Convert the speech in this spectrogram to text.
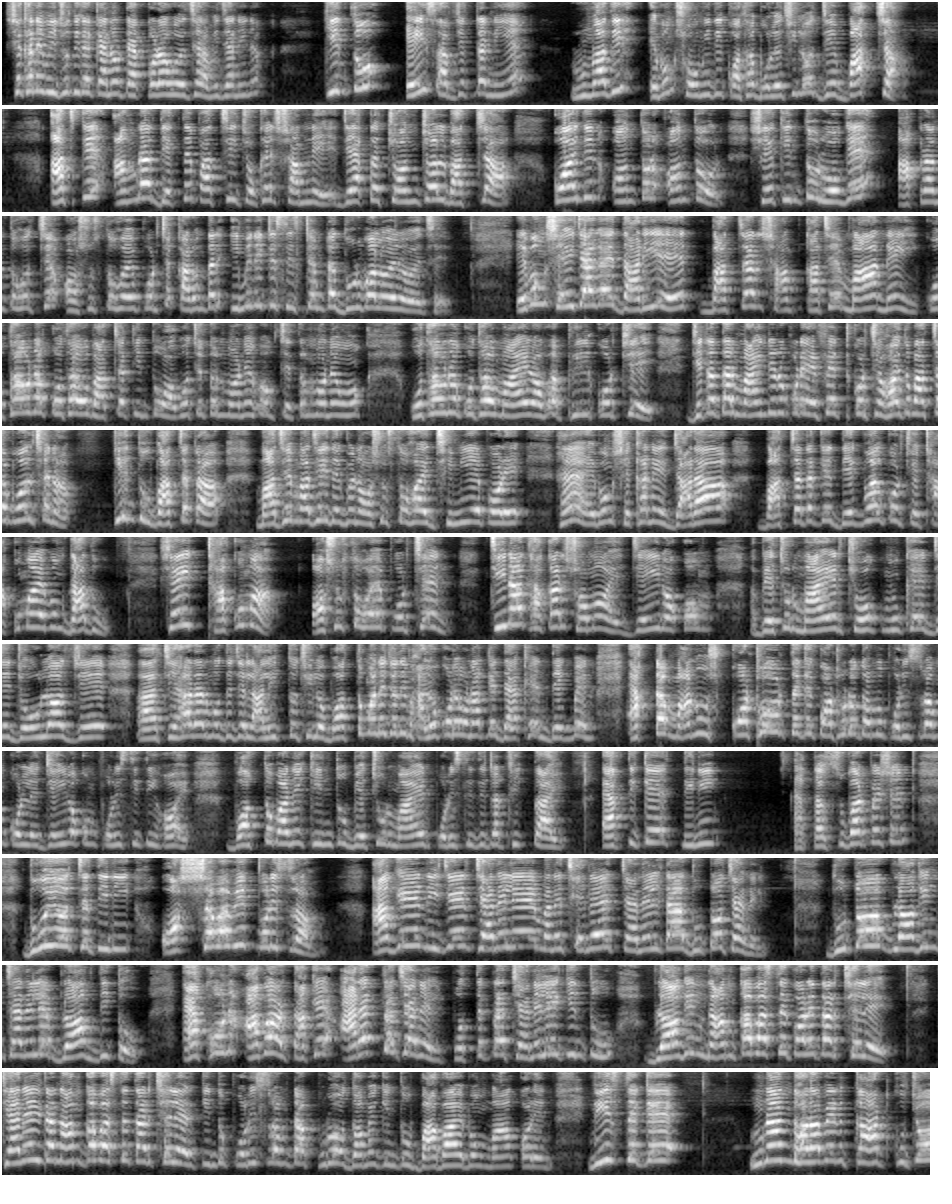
সেখানে মিঠুদিকে কেন ট্যাগ করা হয়েছে আমি জানি না। কিন্তু এই সাবজেক্টটা নিয়ে রুনাদি এবং সৌমিদি কথা বলেছিল যে, বাচ্চা, আজকে আমরা দেখতে পাচ্ছি চোখের সামনে যে একটা চঞ্চল বাচ্চা কয়দিন অন্তর অন্তর সে কিন্তু রোগে আক্রান্ত হচ্ছে, অসুস্থ হয়ে পড়ছে, কারণ তার ইমিউনিটি সিস্টেমটা দুর্বল হয়ে রয়েছে। এবং সেই জায়গায় দাঁড়িয়ে বাচ্চার কাছে মা নেই। কোথাও না কোথাও বাচ্চা কিন্তু অবচেতন মনে হোক, চেতন মনে হোক, কোথাও না কোথাও মায়ের অভাব ফিল করছে, যেটা তার মাইন্ডের উপরে এফেক্ট করছে। হয়তো বাচ্চা বলছে না, কিন্তু বাচ্চাটা মাঝে মাঝেই দেখবেন অসুস্থ হয়, ঝিমিয়ে পড়ে। হ্যাঁ এবং সেখানে যারা বাচ্চাটাকে দেখভাল করছে, ঠাকুমা এবং দাদু সেই ঠাকুমা অসুস্থ হয়ে পড়ছেন। চীনা থাকার সময় যেই রকম বেচুর মায়ের চোখ, মুখের যে জৌলস, যে চেহারার মধ্যে যে লালিত্য ছিল, বর্তমানে যদি ভালো করে ওনাকে দেখেন, দেখবেন একটা মানুষ কঠোর থেকে কঠোরতম পরিশ্রম করলে যেই রকম পরিস্থিতি হয়, বর্তমানে কিন্তু বেচুর মায়ের পরিস্থিতিটা ঠিক তাই। একদিকে তিনি একটা সুগার পেশেন্ট, দুই হচ্ছে তিনি অস্বাভাবিক পরিশ্রম। আগে নিজের চ্যানেলে মানে ছেলের চ্যানেলটা, দুটো চ্যানেল। দুটো ব্লগিং চ্যানেলে ব্লগ দিত। এখন আবার তাকে আরেকটা চ্যানেল, প্রত্যেকটা চ্যানেলেই কিন্তু ব্লগিং নামকা বাস্তে করে তার ছেলে। চ্যানেলটা নামকা বাস্তে তার ছেলের, কিন্তু পরিশ্রমটা পুরো দমে কিন্তু বাবা এবং মা করেন। নিচ থেকে উনান ধরাবেন কাঠ কুচো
